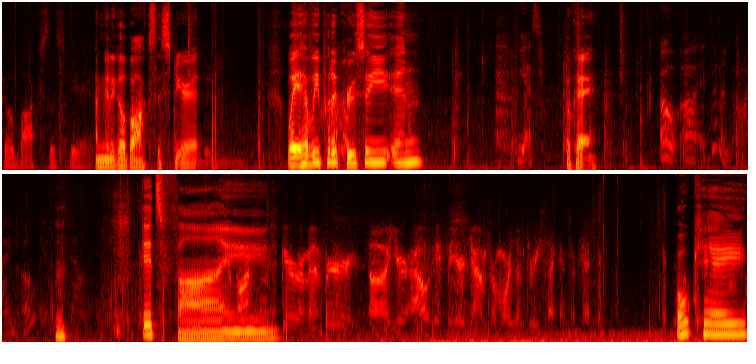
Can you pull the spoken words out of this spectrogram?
Go box the spirit. I'm gonna go box the spirit. Wait, have we put a cruci in? Yes. Okay. Oh, uh, it's at a nine. Oh, it went down. It's- It's fine. spirit, remember, uh, you're out if you're down for more than three seconds, okay? Okay.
